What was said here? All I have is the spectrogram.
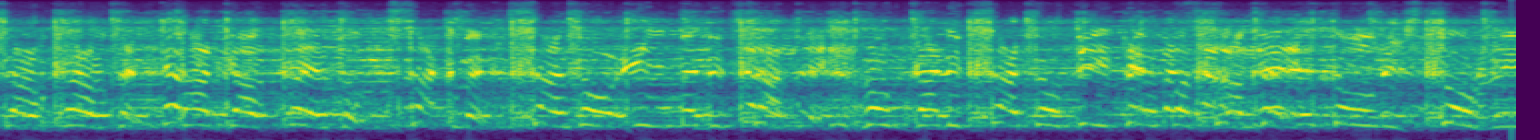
ვიდა, კაცი, სარგავ პერტო, საქმე, სანდო, იმედი წადე, რომ განიცადო დიდება სამდე, დონის, სწორნი,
